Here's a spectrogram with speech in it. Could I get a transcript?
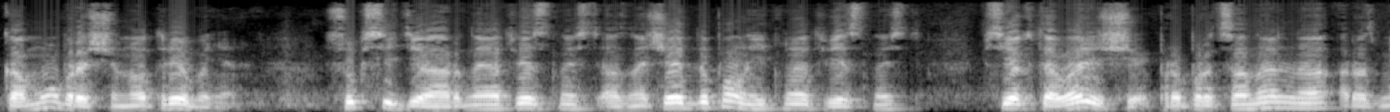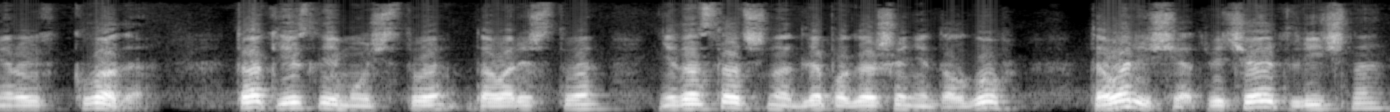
кому обращено требование. Субсидиарная ответственность означает дополнительную ответственность всех товарищей пропорционально размеру их вклада. Так, если имущество товарищества недостаточно для погашения долгов, товарищи отвечают лично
